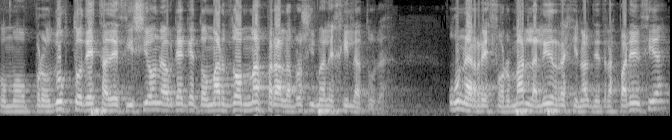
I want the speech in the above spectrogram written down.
como producto de esta decisión habría que tomar dos más para la próxima legislatura. Una, reformar la Ley Regional de Transparencia.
